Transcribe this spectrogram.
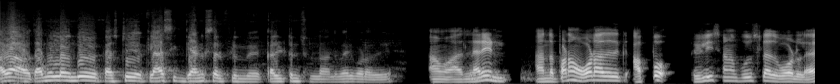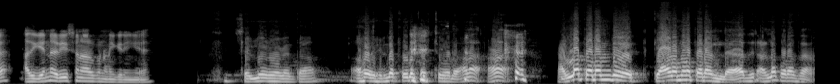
அதான் தமிழ்ல வந்து ஃபர்ஸ்ட் கிளாசிக் கேங்ஸ்டர் ஃபிலிம் கல்ட்டுன்னு சொல்லலாம் அந்த மாதிரி படம் அது. ஆமா அது நிறைய அந்த படம் ஓடாததுக்கு அப்போ ரிலீஸ் ஆன புதுசுல அது ஓடல. அதுக்கு என்ன ரீசனா இருக்கும்னு நினைக்கிறீங்க? செல்வரோகன் தான். அவர் என்ன படம் ஃபர்ஸ்ட் ஆனா ஆனா நல்ல படம் கேவலமான படம் இல்ல. அது நல்ல படம் தான்.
